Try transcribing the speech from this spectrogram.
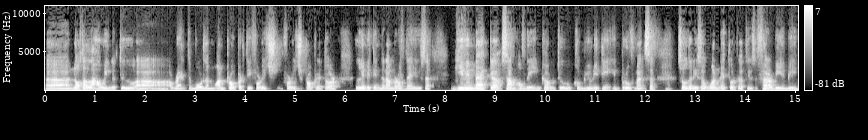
not allowing to uh, rent more than one property for each for each proprietor, limiting the number of days, uh, giving back uh, some of the income to community improvements. So there is a one network that is Fairbnb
